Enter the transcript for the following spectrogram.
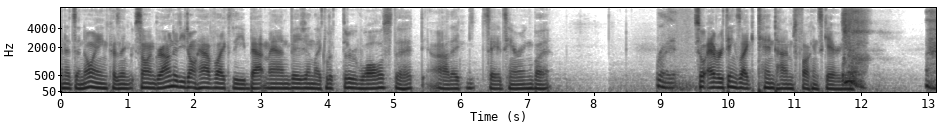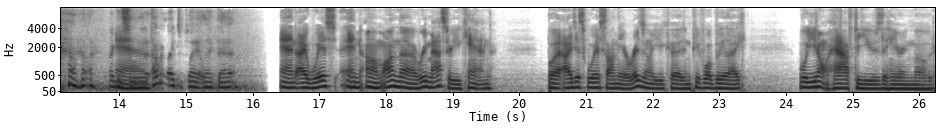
And it's annoying because in, so in grounded you don't have like the Batman vision like look through walls that uh, they say it's hearing, but Right. so everything's like ten times fucking scarier. I can see that. I would like to play it like that. and I wish and um on the remaster you can, but I just wish on the original you could and people would be like, "Well, you don't have to use the hearing mode."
